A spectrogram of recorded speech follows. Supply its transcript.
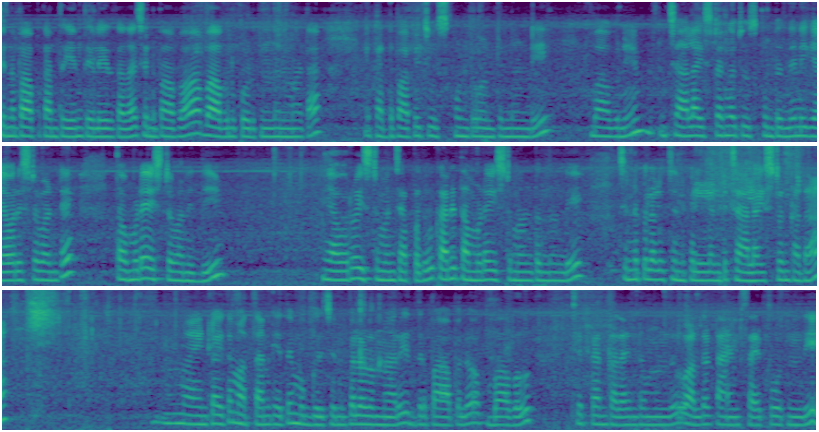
చిన్న పాపకి అంత ఏం తెలియదు కదా. చిన్న పాప బాబుని కొడుతుంది అనమాట పెద్ద పాపే చూసుకుంటూ ఉంటుందండి బాబుని. చాలా ఇష్టంగా చూసుకుంటుంది. నీకు ఎవరు ఇష్టం అంటే తమ్ముడే ఇష్టం అనిద్ది. ఎవరో ఇష్టం అని చెప్పదు కానీ తమ్ముడే ఇష్టం ఉంటుందండి. చిన్నపిల్లలకు చిన్నపిల్లలు అంటే చాలా ఇష్టం కదా. మా ఇంట్లో అయితే మొత్తానికి అయితే ముగ్గురు చిన్నపిల్లలు ఉన్నారు. ఇద్దరు పాపలు ఒక బాబు. చెప్పాను కదా ఇంతకుముందు వాళ్ళతో టైమ్స్ అయిపోతుంది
